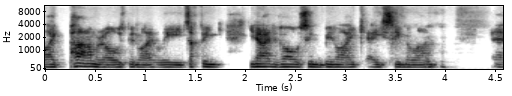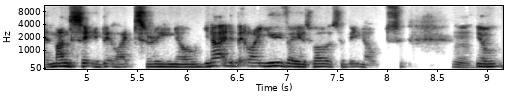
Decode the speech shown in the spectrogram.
like Parma always been like Leeds. I think United have always been like AC Milan. Uh, Man City a bit like Torino. United a bit like Juve as well. It's a bit you know, mm. you know,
